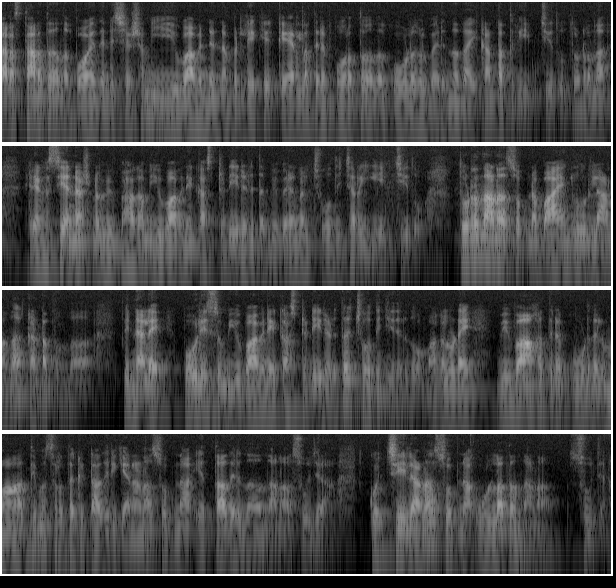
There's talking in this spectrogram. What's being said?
തലസ്ഥാനത്ത് നിന്ന് പോയതിന്റെ ശേഷം ഈ യുവാവിന്റെ നമ്പറിലേക്ക് കേരളത്തിന് പുറത്തുനിന്ന് കോളുകൾ വരുന്നതായി കണ്ടെത്തുകയും ചെയ്തു. തുടർന്ന് രഹസ്യാന്വേഷണ വിഭാഗം യുവാവിനെ കസ്റ്റഡിയിലെടുത്ത വിവരങ്ങൾ ചോദിച്ചറിയുകയും ചെയ്തു. തുടർന്നാണ് സ്വപ്ന ബാംഗ്ലൂരിലാണെന്ന് കണ്ടെത്തുന്നത്. പിന്നാലെ പോലീസും യുവാവിനെ കസ്റ്റഡിയിലെടുത്ത് ചോദ്യം ചെയ്തിരുന്നു. മകളുടെ വിവാഹത്തിന് കൂടുതൽ മാധ്യമ ശ്രദ്ധ കിട്ടാതിരിക്കാനാണ് സ്വപ്ന എത്താതിരുന്നതെന്നാണ് സൂചന. കൊച്ചിയിലാണ് സ്വപ്ന ഉള്ളതെന്നാണ് സൂചന.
